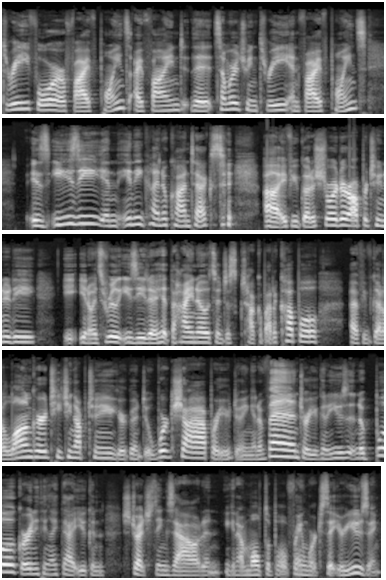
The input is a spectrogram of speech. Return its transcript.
three, four, or five points. I find that somewhere between three and five points is easy in any kind of context. Uh, if you've got a shorter opportunity, you know, it's really easy to hit the high notes and just talk about a couple. If you've got a longer teaching opportunity, you're going to do a workshop or you're doing an event or you're going to use it in a book or anything like that, you can stretch things out and you can have multiple frameworks that you're using.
